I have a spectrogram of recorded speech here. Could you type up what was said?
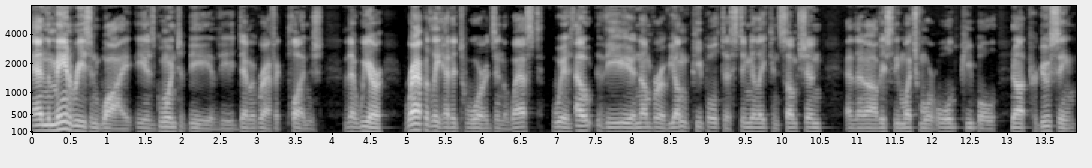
And the main reason why is going to be the demographic plunge that we are rapidly headed towards in the West without the number of young people to stimulate consumption. And then obviously much more old people not producing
